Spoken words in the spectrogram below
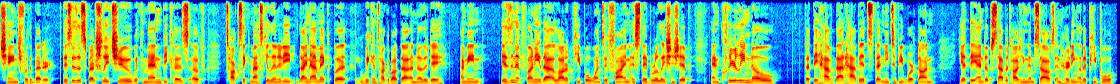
change for the better. This is especially true with men because of toxic masculinity dynamic, but we can talk about that another day. I mean, isn't it funny that a lot of people want to find a stable relationship and clearly know that they have bad habits that need to be worked on, yet they end up sabotaging themselves and hurting other people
